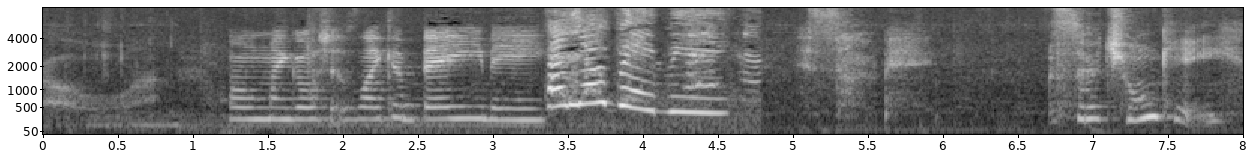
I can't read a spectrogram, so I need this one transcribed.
roll. Oh my gosh, it's like a baby. Hello, baby. It's so big. It's so chunky.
